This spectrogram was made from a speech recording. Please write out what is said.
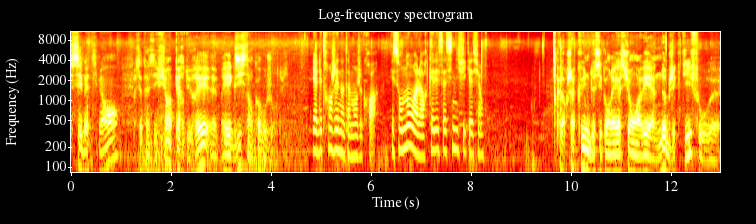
ces bâtiments. Cette institution a perduré euh, et existe encore aujourd'hui. Il y a l'étranger notamment, je crois. Et son nom alors, quelle est sa signification? Alors chacune de ces congrégations avait un objectif ou euh,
